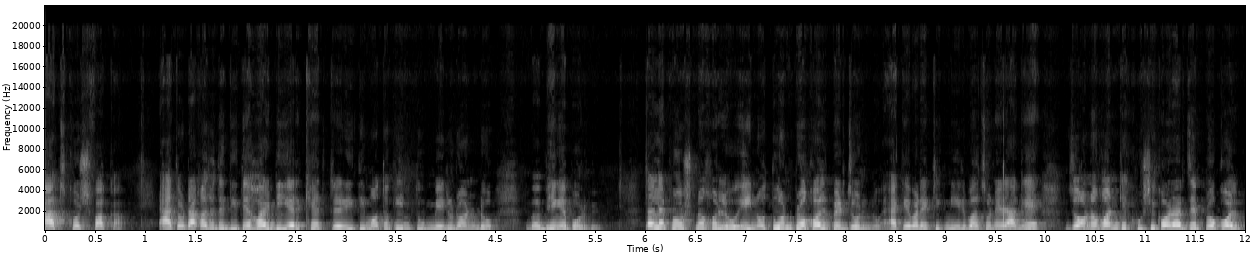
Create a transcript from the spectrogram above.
রাজকোষ ফাঁকা। এত টাকা যদি দিতে হয় ডিয়ের ক্ষেত্রে, রীতিমতো কিন্তু মেরুদণ্ড ভেঙে পড়বে। তাহলে প্রশ্ন হলো, এই নতুন প্রকল্পের জন্য, একেবারে ঠিক নির্বাচনের আগে জনগণকে খুশি করার যে প্রকল্প,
